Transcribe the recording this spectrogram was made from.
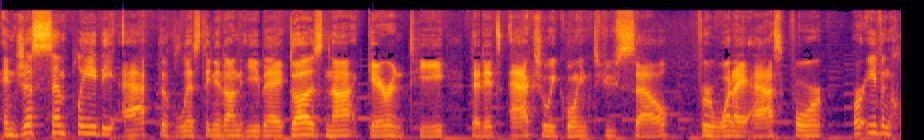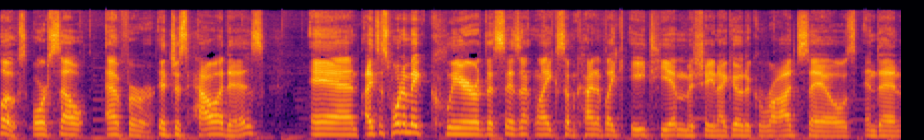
And just simply the act of listing it on eBay does not guarantee that it's actually going to sell for what I ask for, or even close, or sell ever. It's just how it is. And I just want to make clear this isn't like some kind of like ATM machine. I go to garage sales and then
